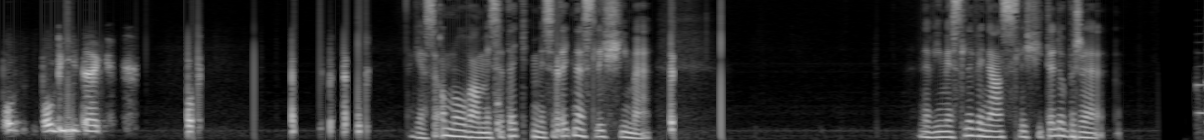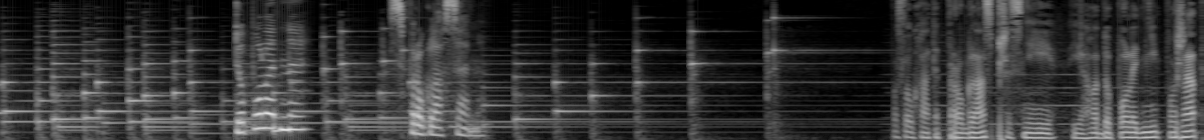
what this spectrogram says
po, pobídek. Tak já se omlouvám, my se teď, my se teď neslyšíme. Nevím, jestli vy nás slyšíte dobře. Dopoledne s proglasem. Posloucháte Proglas, přesněji jeho dopolední pořad,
